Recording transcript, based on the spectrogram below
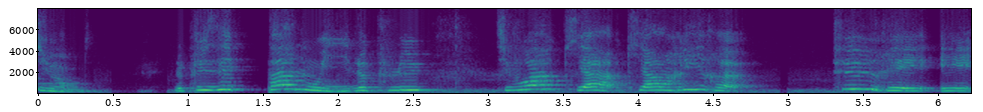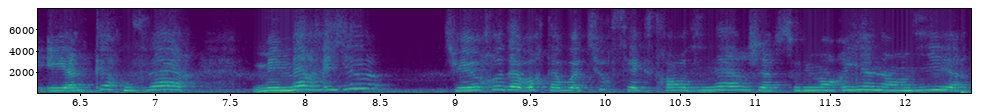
du monde, le plus épanoui, le plus, tu vois, qui a, qui a un rire pur et, et, un cœur ouvert, mais merveilleux. Tu es heureux d'avoir ta voiture, c'est extraordinaire, j'ai absolument rien à en dire.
